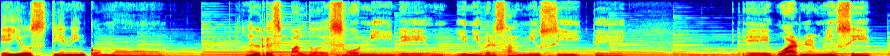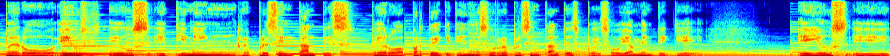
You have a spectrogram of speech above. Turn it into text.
ellos tienen como el respaldo de Sony, de Universal Music, de eh, Warner Music, pero ellos, ellos eh, tienen representantes, pero aparte de que tienen esos representantes, pues obviamente que ellos eh,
